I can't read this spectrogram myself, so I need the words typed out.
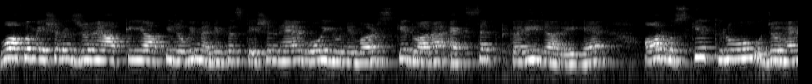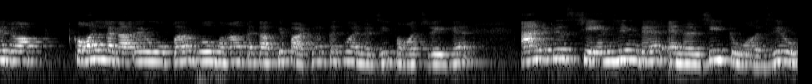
वो अफर्मेशन जो है आपकी आपकी जो भी मैनिफेस्टेशन है, वो यूनिवर्स के द्वारा एक्सेप्ट करी जा रही है और उसके थ्रू जो है, जो आप कॉल लगा रहे हो ऊपर, वो वहाँ तक आपके पार्टनर तक वो एनर्जी पहुँच रही है and it is changing their energy towards you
